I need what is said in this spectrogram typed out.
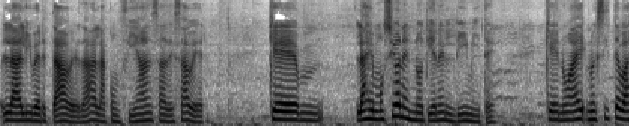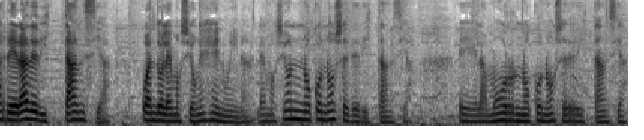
la libertad, ¿verdad? La confianza de saber que mm, las emociones no tienen límite, que no hay no existe barrera de distancia cuando la emoción es genuina. La emoción no conoce de distancia. El amor no conoce de distancia.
